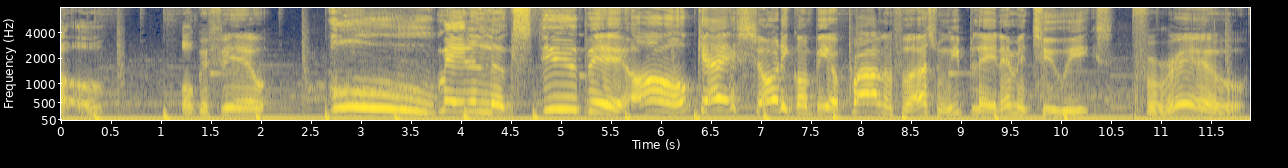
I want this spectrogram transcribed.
Uh-oh. Open field. Ooh, made him look stupid. Oh, okay. Shorty gonna be a problem for us when we play them in two weeks. For real.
